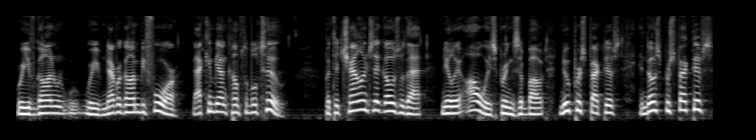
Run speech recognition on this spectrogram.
where you've gone where you've never gone before, that can be uncomfortable too. But the challenge that goes with that nearly always brings about new perspectives, and those perspectives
